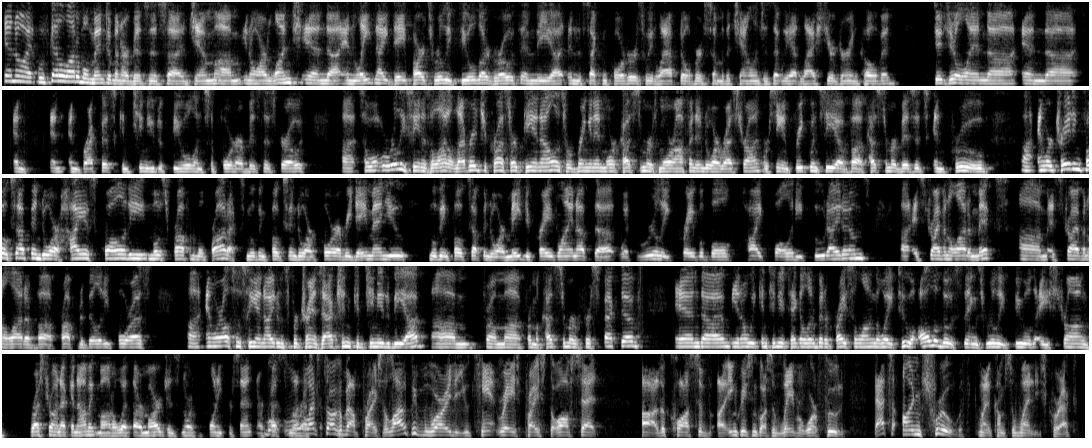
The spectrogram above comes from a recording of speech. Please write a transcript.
Yeah, no, we've got a lot of momentum in our business, uh, Jim. Um, you know, our lunch and uh, and late night day parts really fueled our growth in the uh, in the second quarter as we lapped over some of the challenges that we had last year during COVID. Digital and uh, and uh, and and and breakfast continue to fuel and support our business growth. Uh, so what we're really seeing is a lot of leverage across our P&L as we're bringing in more customers more often into our restaurant. We're seeing frequency of uh, customer visits improve. Uh, and we're trading folks up into our highest quality, most profitable products, moving folks into our core everyday menu, moving folks up into our made to crave lineup with really craveable, high quality food items. Uh, it's driving a lot of mix. Um, it's driving a lot of uh, profitability for us. Uh, and we're also seeing items per transaction continue to be up um, from uh, from a customer perspective. And uh, you know we continue to take a little bit of price along the way too. All of those things really fueled a strong restaurant economic model with our margins north of 20% in our well, customer Let's restaurant. talk about price. A lot of people worry that you can't raise price to offset uh, the cost of uh, increasing cost of labor or food. That's untrue with, when it comes to Wendy's, correct?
